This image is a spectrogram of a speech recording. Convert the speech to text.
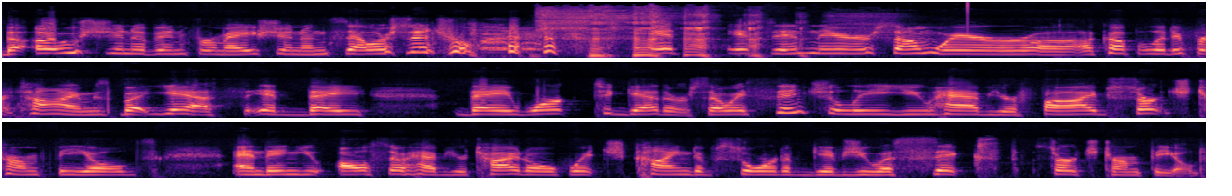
the ocean of information on Seller Central. it's it's in there somewhere uh, a couple of different times, but yes, it they they work together. So essentially, you have your five search term fields, and then you also have your title, which kind of sort of gives you a sixth search term field.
